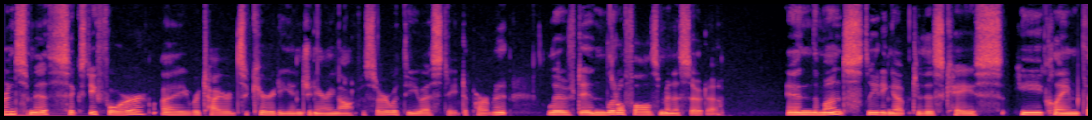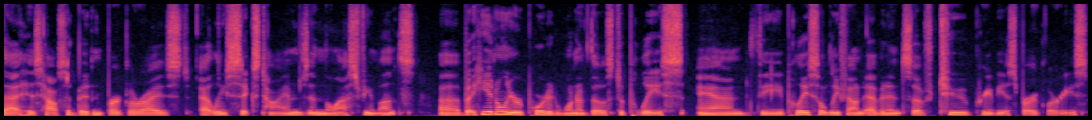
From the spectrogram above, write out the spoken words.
Byron Smith, 64, a retired security engineering officer with the U.S. State Department, lived in Little Falls, Minnesota. In the months leading up to this case, he claimed that his house had been burglarized at least six times in the last few months, uh, but he had only reported one of those to police, and the police only found evidence of two previous burglaries.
